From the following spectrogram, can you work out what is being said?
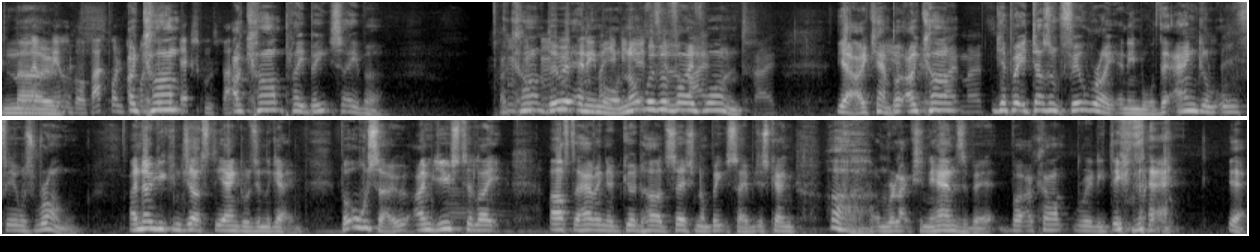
You'll never be able No, to go back once, I can't- index comes back. I can't play Beat Saber. I can't do it anymore. Not with a Vive wand. right? Yeah, I can, but I can't. Yeah, but it doesn't feel right anymore. The angle all feels wrong. I know you can adjust the angles in the game, but also I'm used to like after having a good hard session on Beat Saber, just going oh and relaxing your hands a bit. But I can't really do that. yeah,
